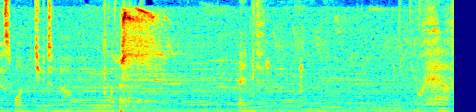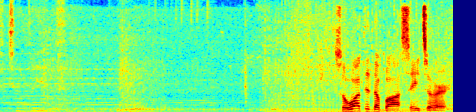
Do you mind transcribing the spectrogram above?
Just wanted you to know. And you have to live. So what did the boss say to her?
